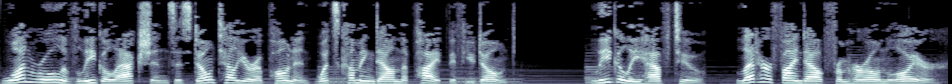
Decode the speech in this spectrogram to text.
One rule of legal actions is don't tell your opponent what's coming down the pipe if you don't legally have to. Let her find out from her own lawyer.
